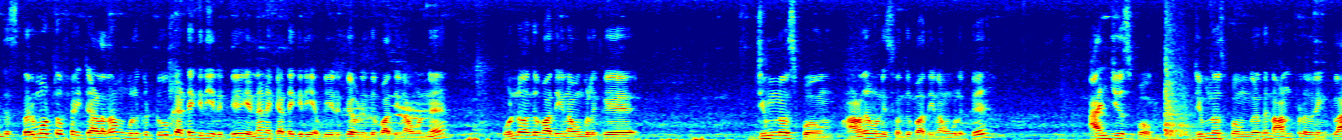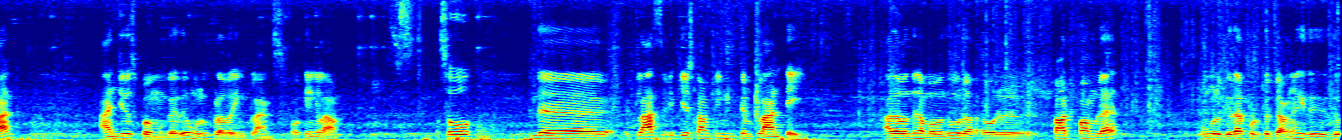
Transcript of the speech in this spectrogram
அந்த ஸ்பெர்மோட்டோஃபைட்டால தான் உங்களுக்கு டூ கேட்டகரி இருக்குது என்னென்ன கேட்டகரி அப்படி இருக்குது அப்படின்னு வந்து பார்த்தீங்கன்னா ஒன்று ஒன்று வந்து பார்த்தீங்கன்னா உங்களுக்கு ஜிம்னோஸ்போம் அனதர் ஒன் இஸ் வந்து பார்த்தீங்கன்னா உங்களுக்கு ஆன்ஜியோஸ்போம் ஜிம்னோஸ்போம்ங்கிறது நான் ஃப்ளவரிங் பிளான்ட் ஆன்ஜியோஸ்போம்ங்கிறது உங்களுக்கு ஃப்ளவரிங் பிளான்ட்ஸ் ஓகேங்களா ஸோ இந்த கிளாஸிஃபிகேஷன் ஆஃப் கிங்டம் பிளான்ட்டே அதை வந்து நம்ம வந்து ஒரு ஒரு ஷார்ட் ஃபார்மில் உங்களுக்கு இதாக கொடுத்துருக்காங்க. இது இது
